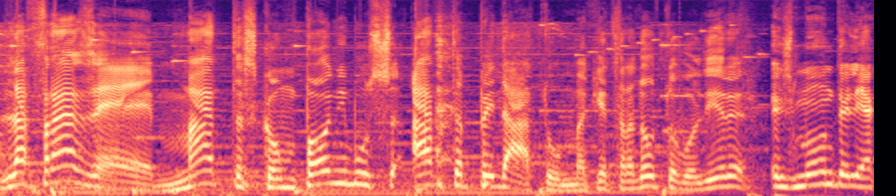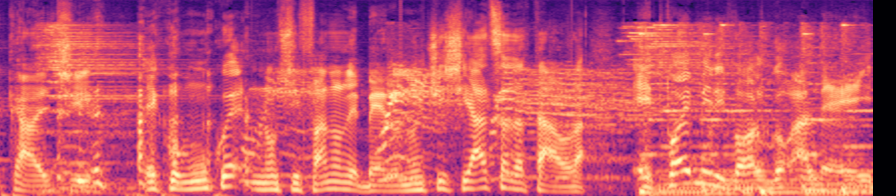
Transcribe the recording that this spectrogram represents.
la frase è mat scomponibus at pedatum, che tradotto vuol dire smontali a calci. e comunque non si fanno le belle, non ci si alza da tavola. E poi mi rivolgo a lei.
